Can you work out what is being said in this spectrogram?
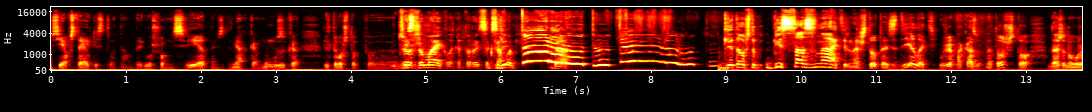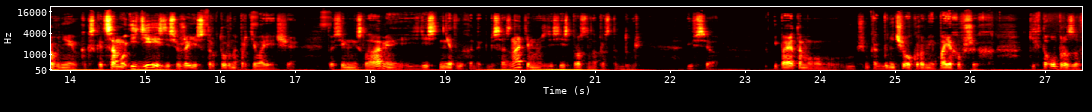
все обстоятельства, там, приглушенный свет, мягкая музыка, для того, чтобы... Э, Джорджа Майкла, который саксофон... Для того, чтобы бессознательно что-то сделать, уже показывает на то, что даже на уровне, как сказать, самой идеи здесь уже есть структурное противоречие. То есть, иными словами, здесь нет выхода к бессознательному, здесь есть просто-напросто дурь. И все. И поэтому, в общем, как бы ничего, кроме поехавших каких-то образов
